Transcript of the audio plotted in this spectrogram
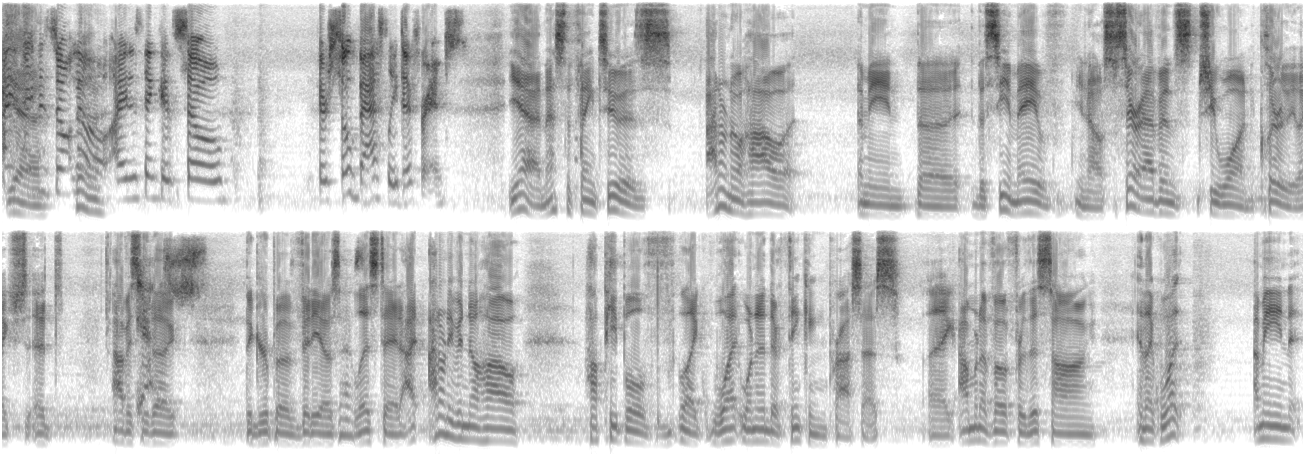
I, Yeah. I just don't know. Yeah. I just think it's so they're so vastly different. Yeah, and that's the thing too is I don't know how. I mean the the CMA of you know so Sara Evans she won clearly like it, obviously Yeah. the the group of videos I listed I, I don't even know how how people like what went into their thinking process like I'm gonna vote for this song and like what I mean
